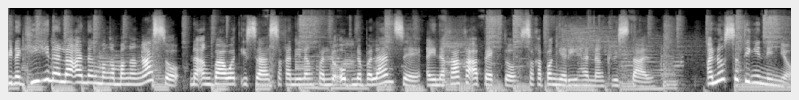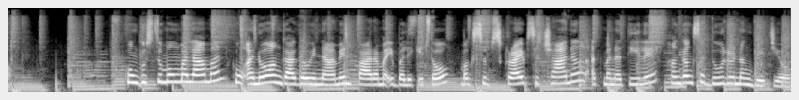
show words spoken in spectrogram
Pinaghihinalaan ng mga mangangaso na ang bawat isa sa kanilang panloob na balanse ay nakakaapekto sa kapangyarihan ng kristal. Ano sa tingin ninyo? Kung gusto mong malaman kung ano ang gagawin namin para maibalik ito, mag-subscribe sa channel at manatili hanggang sa dulo ng video.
